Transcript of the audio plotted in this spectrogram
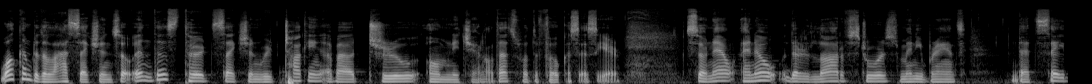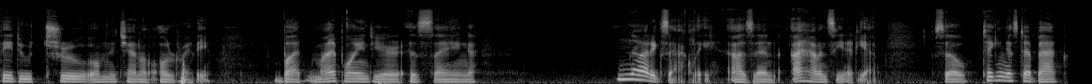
Welcome to the last section. So, in this third section, we're talking about true omni-channel. That's what the focus is here. So, now I know there are a lot of stores, many brands that say they do true omnichannel already. But my point here is saying not exactly, as in I haven't seen it yet. So, taking a step back,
